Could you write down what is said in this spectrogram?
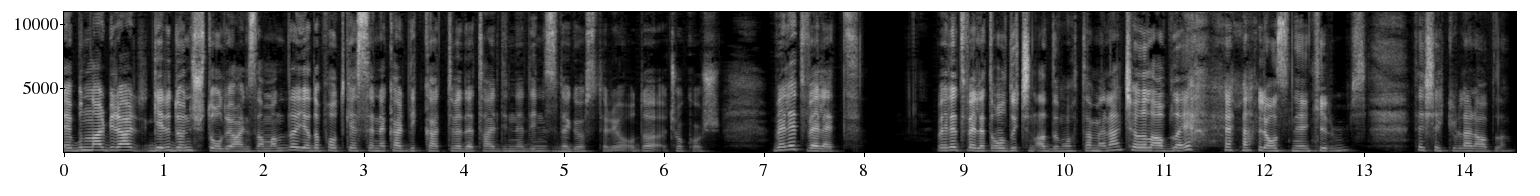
e, bunlar birer geri dönüş de oluyor aynı zamanda ya da podcast'leri ne kadar dikkatli ve detaylı dinlediğinizi de gösteriyor. O da çok hoş. Velet velet. Velet velet olduğu için adı muhtemelen Çağıl ablaya helal olsun diye girmiş. Teşekkürler ablam.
